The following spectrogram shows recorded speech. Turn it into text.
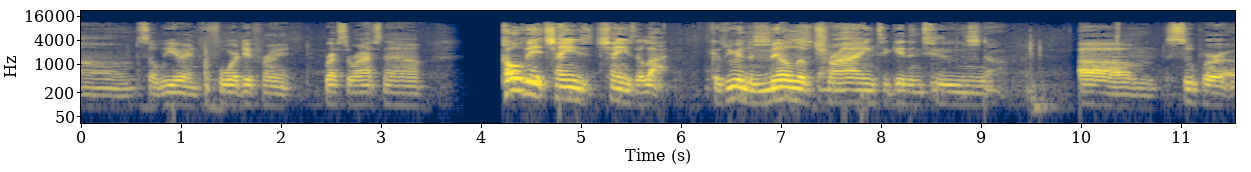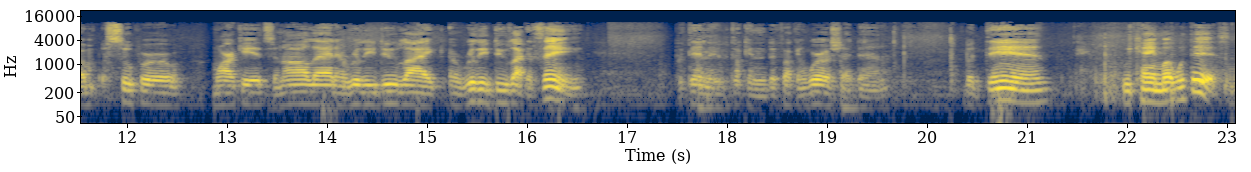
Um, so we are in four different restaurants now. COVID changed changed a lot because we were in the middle of trying to get into um, super um, supermarkets and all that, and really do like and really do like a thing. But then the fucking the fucking world shut down. But then we came up with this.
